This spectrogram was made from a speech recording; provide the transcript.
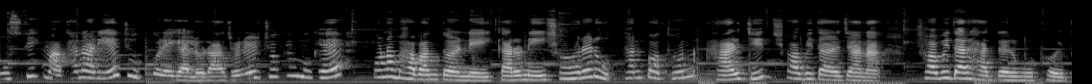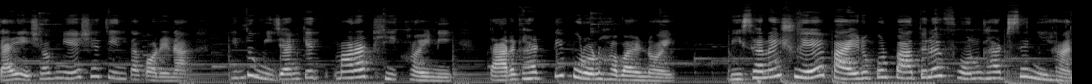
মুশফিক মাথা নাড়িয়ে চুপ করে গেল। রাজনের চোখে মুখে কোনো ভাবান্তর নেই, কারণ এই শহরের উত্থান পথন হার জিত সবই তার জানা, সবই তার হাতের মুঠোয়। তাই এসব নিয়ে সে চিন্তা করে না। কিন্তু মিজানকে মারা ঠিক হয়নি। তার ঘাটতি পূরণ হবার নয়। বিছানায় শুয়ে পায়ের উপর পা তুলে ফোন ঘাটছে নিহান।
